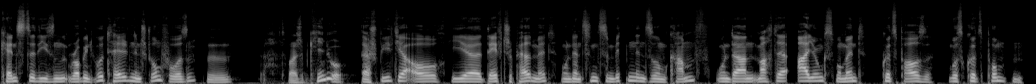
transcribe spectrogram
kennst du diesen Robin Hood-Helden in Strumpfhosen? Mhm. Ach, das war ich im Kino. Da spielt ja auch hier Dave Chappelle mit und dann sind sie mitten in so einem Kampf und dann macht er, ah Jungs, Moment, kurz Pause, muss kurz pumpen.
